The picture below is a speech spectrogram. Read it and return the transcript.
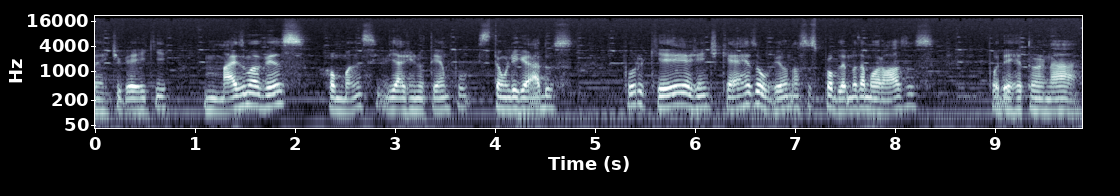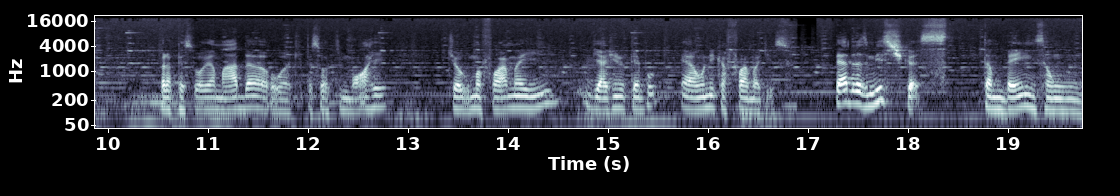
a gente vê aí que, mais uma vez, romance e viagem no tempo estão ligados porque a gente quer resolver os nossos problemas amorosos, poder retornar para a pessoa amada ou a pessoa que morre de alguma forma e viagem no tempo é a única forma disso. Pedras místicas também são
